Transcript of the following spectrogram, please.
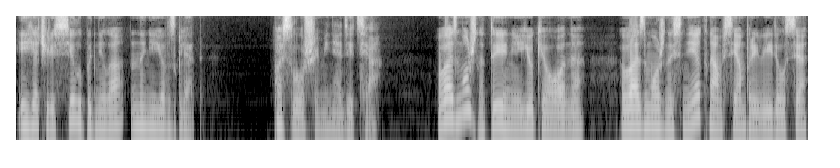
и я через силу подняла на нее взгляд. «Послушай меня, дитя. Возможно, ты не Юкиона. Возможно, снег нам всем привиделся,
